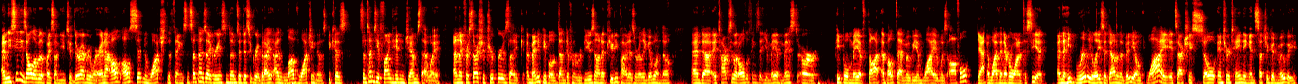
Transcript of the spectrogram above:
And you see these all over the place on YouTube. They're everywhere, and I'll I'll sit and watch the things. And sometimes I agree, and sometimes I disagree. But I, I love watching those because sometimes you find hidden gems that way. And like for Starship Troopers, like many people have done different reviews on it. PewDiePie does a really good one though, and uh, it talks about all the things that you may have missed or people may have thought about that movie and why it was awful Yeah. and why they never wanted to see it. And then he really lays it down in the video of why it's actually so entertaining and such a good movie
